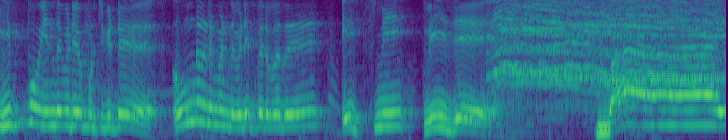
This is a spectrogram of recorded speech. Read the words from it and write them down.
இப்போ இந்த வீடியோ முடிச்சுக்கிட்டு உங்களிடம் இந்த விடை பெறுவது it's me VJ bye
